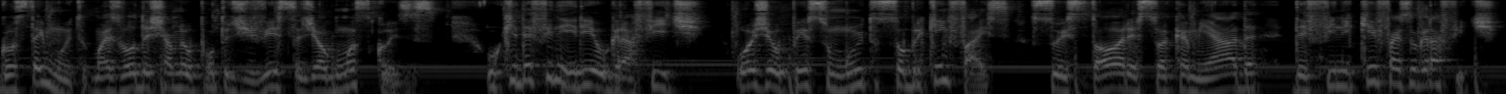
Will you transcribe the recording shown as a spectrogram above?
Gostei muito, mas vou deixar meu ponto de vista de algumas coisas. O que definiria o grafite Hoje eu penso muito sobre quem faz. Sua história, sua caminhada define quem faz o grafite.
